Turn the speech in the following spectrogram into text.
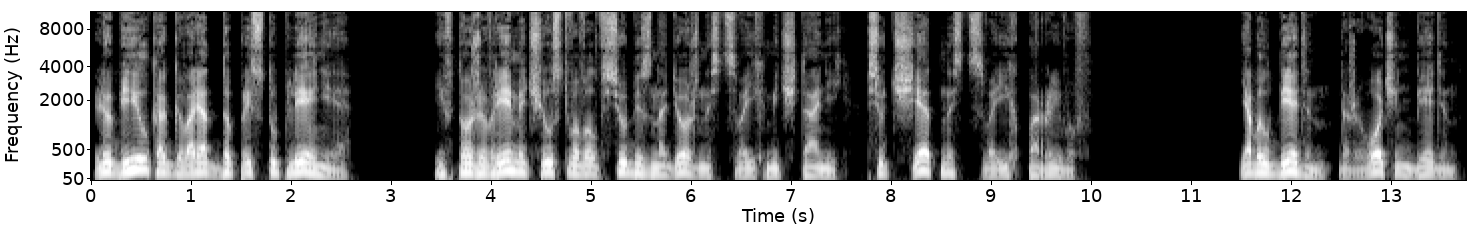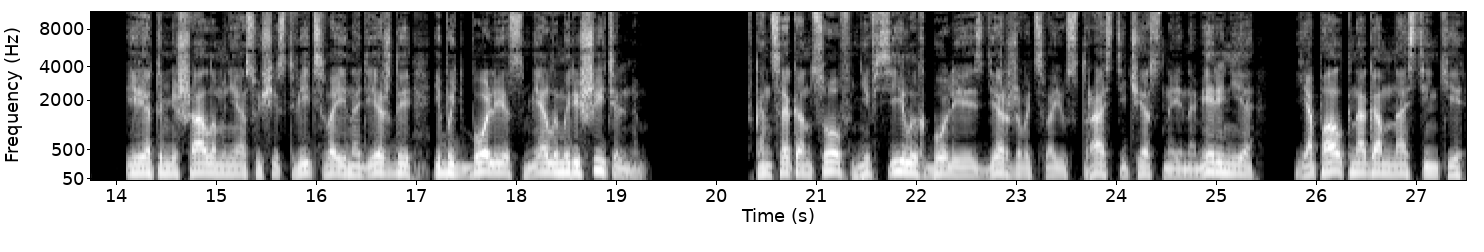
Любил, как говорят, до преступления. И в то же время чувствовал всю безнадежность своих мечтаний, всю тщетность своих порывов. Я был беден, даже очень беден, и это мешало мне осуществить свои надежды и быть более смелым и решительным. В конце концов, не в силах более сдерживать свою страсть и честные намерения, я пал к ногам Настеньки,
